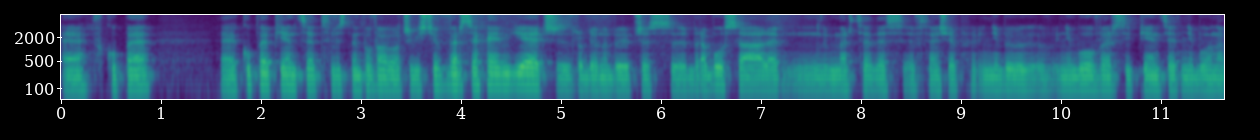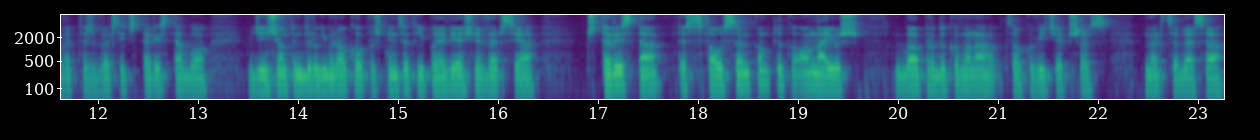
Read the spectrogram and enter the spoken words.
E w coupé. E, Coupé 500 występowały oczywiście w wersjach AMG, czy zrobione były przez y, Brabusa, ale mm, Mercedes w sensie nie, były, nie było wersji 500, nie było nawet też wersji 400, bo w 1992 roku oprócz 500 pojawiła się wersja 400, też z V8, tylko ona już była produkowana całkowicie przez Mercedesa,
